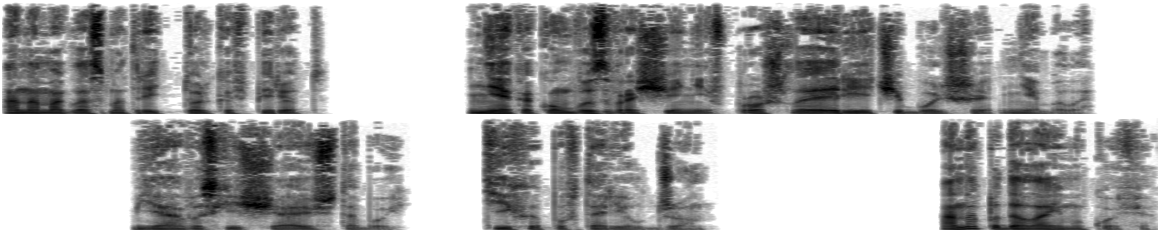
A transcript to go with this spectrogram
она могла смотреть только вперед. Ни о каком возвращении в прошлое речи больше не было. «Я восхищаюсь тобой», — тихо повторил Джон. Она подала ему кофе.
